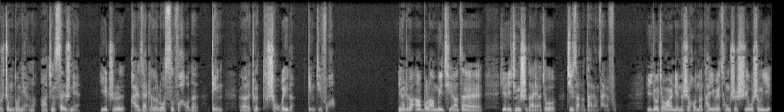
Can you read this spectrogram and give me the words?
是这么多年了啊，近三十年，一直排在这个俄罗斯富豪的顶，呃，这个首位的顶级富豪。你看这个阿布拉莫维奇啊，在叶利钦时代呀，就积攒了大量财富。一九九二年的时候呢，他因为从事石油生意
